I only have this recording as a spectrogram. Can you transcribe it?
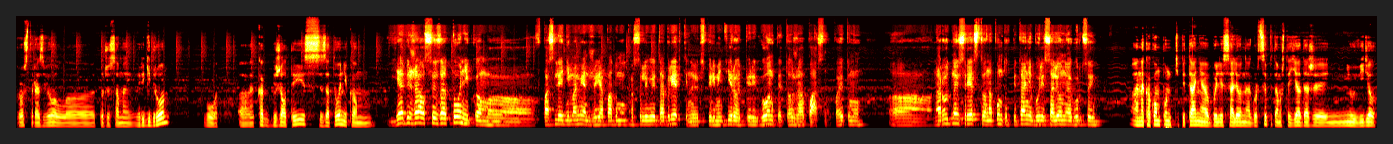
просто развел э, тот же самый регидрон. Вот. А, как бежал ты с изотоником? Я бежал с изотоником. Э, в последний момент же я подумал про солевые таблетки, но экспериментировать перед гонкой тоже опасно. Поэтому а, народные средства на пунктах питания были соленые огурцы. А на каком пункте питания были соленые огурцы? Потому что я даже не увидел.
